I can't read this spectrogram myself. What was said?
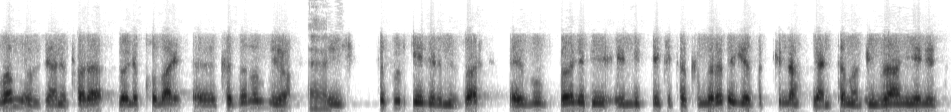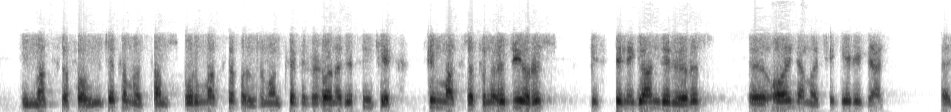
bulamıyoruz. Yani para böyle kolay e, kazanılmıyor. Evet. E, sıfır gelirimiz var. E, bu böyle bir e, ligdeki takımlara da yazık günah. Yani tamam Ümraniye'nin bir masraf olmayacak ama Samspor'un masrafı. O zaman TFF bana desin ki tüm masrafını ödüyoruz. Biz seni gönderiyoruz. E, oyna maçı geri gel. E,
